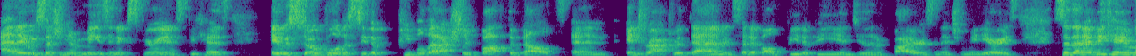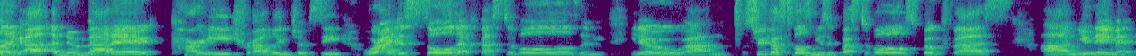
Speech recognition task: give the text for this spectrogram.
And it was such an amazing experience because it was so cool to see the people that actually bought the belts and interact with them instead of all B2B and dealing with buyers and intermediaries. So then I became like a, a nomadic, carny, traveling gypsy where I just sold at festivals and, you know, um, street festivals, music festivals, folk fests, um, you name it.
